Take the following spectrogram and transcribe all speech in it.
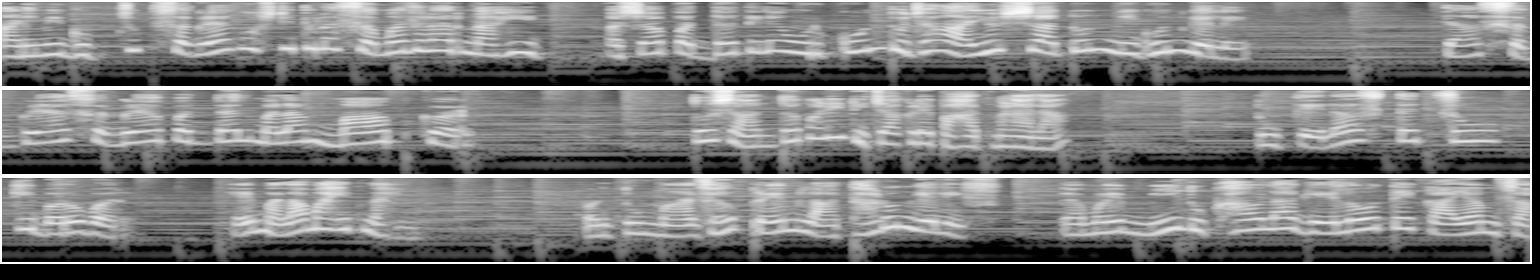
आणि मी गुपचूप सगळ्या गोष्टी तुला समजणार नाहीत अशा पद्धतीने उरकून तुझ्या आयुष्यातून निघून गेले. त्या सगळ्या सगळ्याबद्दल मला माफ कर. तो शांतपणे तिच्याकडे पाहत म्हणाला तू केलंस ते चूक की बरोबर हे मला माहीत नाही. पण तू माझं प्रेम लाथाडून गेलीस त्यामुळे मी दुखावला गेलो ते कायमचा.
